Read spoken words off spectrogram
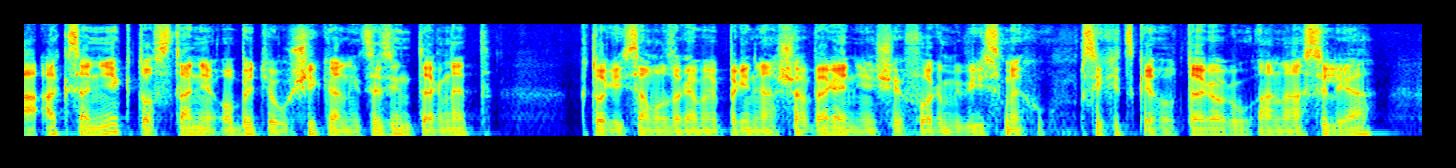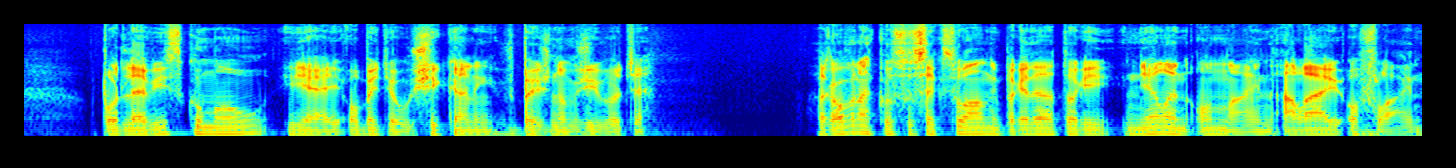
A ak sa niekto stane obeťou šikany cez internet, ktorý samozrejme prináša verejnejšie formy výsmechu, psychického teroru a násilia, podľa výskumov je aj obeťou šikany v bežnom živote. Rovnako sú sexuálni predátori nielen online, ale aj offline.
